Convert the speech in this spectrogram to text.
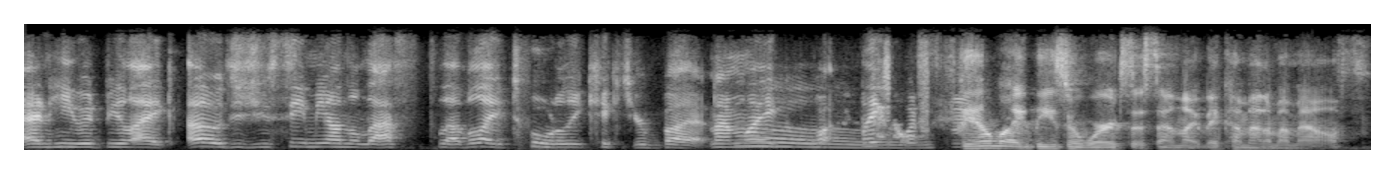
and he would be like, "Oh, did you see me on the last level? I totally kicked your butt," and I'm like, "What? Oh, like Oh. I feel like these are words that sound like they come out of my mouth.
